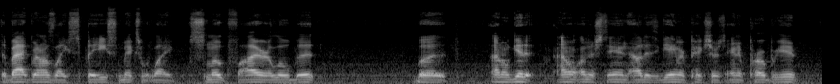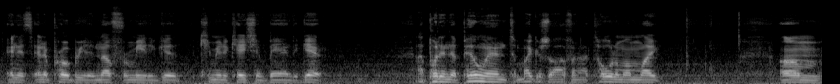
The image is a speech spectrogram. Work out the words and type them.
The background's like space mixed with like smoke fire a little bit. But I don't get it. I don't understand how this gamer picture is inappropriate and it's inappropriate enough for me to get communication banned again. I put in the pill in to Microsoft and I told them I'm like, um,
